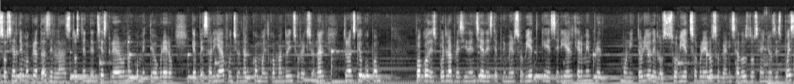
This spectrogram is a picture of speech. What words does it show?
socialdemócratas de las dos tendencias crearon un comité obrero que empezaría a funcionar como el comando insurreccional. Trotsky ocupa un poco después la presidencia de este primer soviet, que sería el germen premonitorio de los soviets obreros organizados 12 años después.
